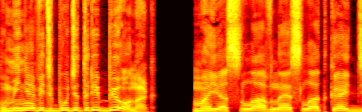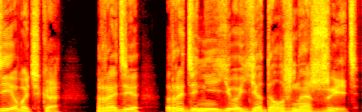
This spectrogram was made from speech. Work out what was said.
У меня ведь будет ребенок! Моя славная сладкая девочка! Ради... ради нее я должна жить.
